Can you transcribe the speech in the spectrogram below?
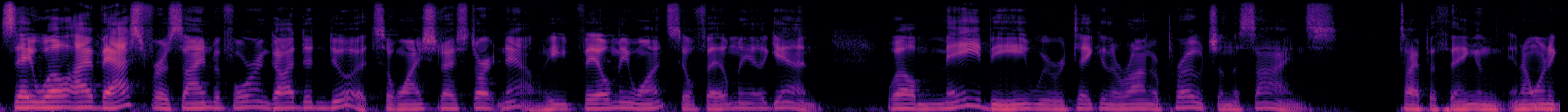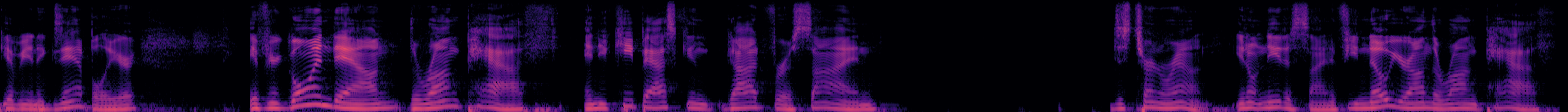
say, well, I've asked for a sign before and God didn't do it. So why should I start now? He failed me once, he'll fail me again. Well, maybe we were taking the wrong approach on the signs type of thing. And, and I want to give you an example here. If you're going down the wrong path and you keep asking God for a sign, just turn around. You don't need a sign. If you know you're on the wrong path,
